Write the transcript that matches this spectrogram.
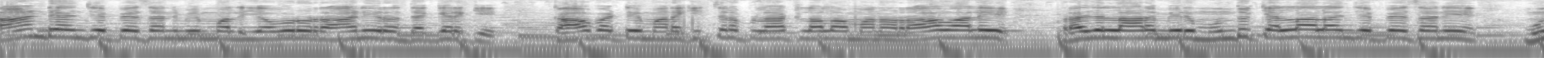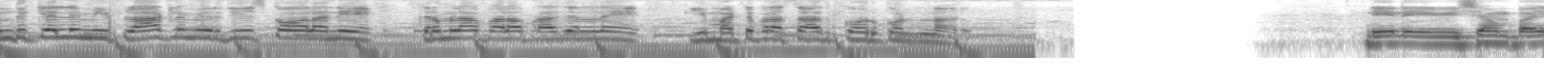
రాండి అని చెప్పేసి అని మిమ్మల్ని ఎవరు రానిరు దగ్గరికి. కాబట్టి మనకిచ్చిన ప్లాట్లలో మనం రావాలి. ప్రజలారా మీరు ముందుకెళ్ళాలని చెప్పేసి అని ముందుకెళ్ళి మీ ప్లాట్లు మీరు తీసుకోవాలని తిరుమలాపల ప్రజల్ని ఈ మట్టి ప్రసాద్ కోరుకుంటున్నారు. నేను ఈ విషయంపై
